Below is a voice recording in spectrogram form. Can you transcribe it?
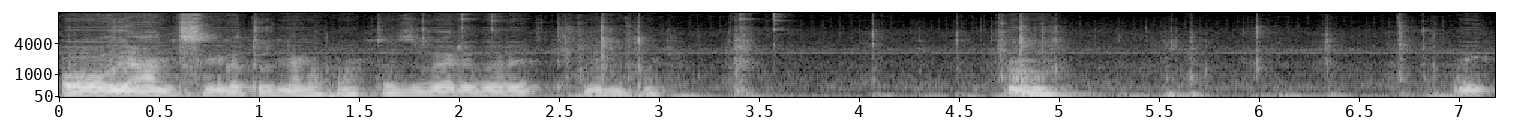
O, ja, to są mega trudna mapa. To jest very, very trudna mapa. O. Oj.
